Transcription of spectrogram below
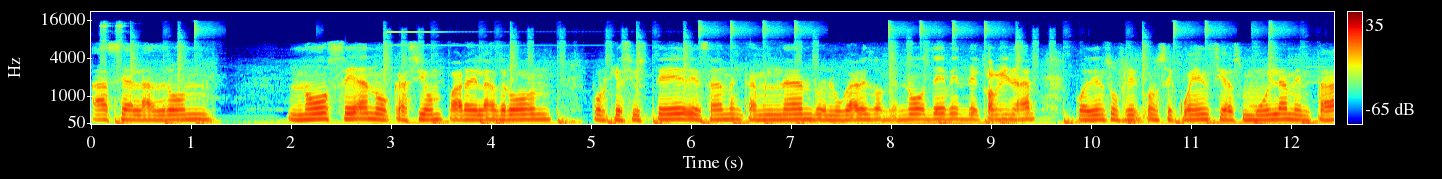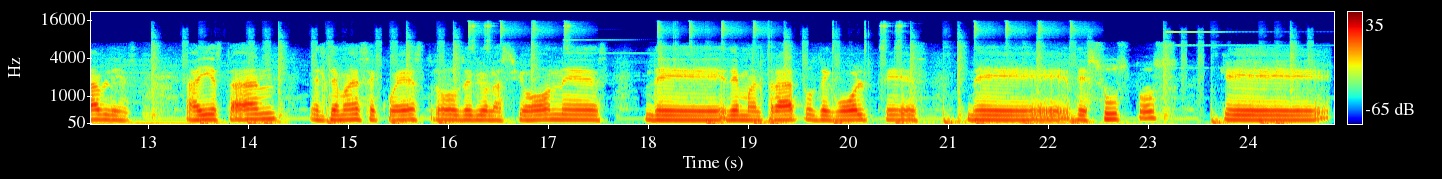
hace al ladrón, no sean ocasión para el ladrón, porque si ustedes andan caminando en lugares donde no deben de caminar, pueden sufrir consecuencias muy lamentables. Ahí están el tema de secuestros, de violaciones, de, maltratos, de golpes, de, sustos que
